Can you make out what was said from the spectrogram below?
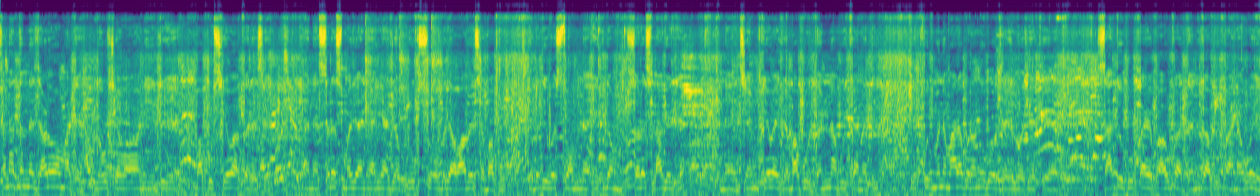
સનાતનને જાળવવા માટે ગૌ સેવાની જે બાપુ સેવા કરે છે અને સરસ મજાની અહીંયા જે વૃક્ષો બધા વાવે છે બાપુ, એ બધી વસ્તુ અમને એકદમ સરસ લાગે છે. અને જેમ કહેવાય કે બાપુ ધનના ભૂખ્યા નથી. એ ખુદ મને મારા પર અનુભવ થયેલો છે કે સાધુ ભૂખાએ ભાવકા, ધનકા ભૂખાના હોય,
